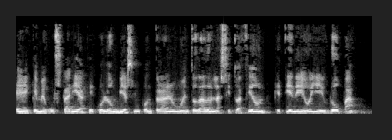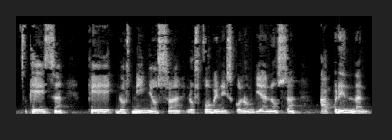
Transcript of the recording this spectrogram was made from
eh, que me gustaría que Colombia se encontrara en un momento dado en la situación que tiene hoy Europa, que es que los niños, los jóvenes colombianos aprendan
